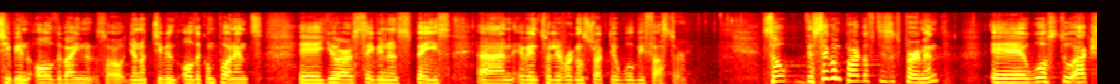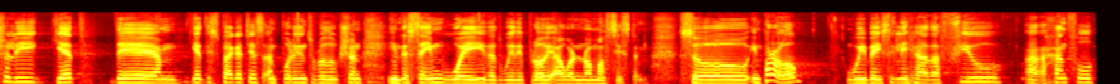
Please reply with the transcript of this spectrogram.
chipping all the binaries, so you're not chipping all the components. Uh, you are saving in space, and eventually reconstructed will be faster. So the second part of this experiment uh, was to actually get the, um, get these packages and put it into production in the same way that we deploy our normal system. So in parallel, we basically had a few, uh, a handful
